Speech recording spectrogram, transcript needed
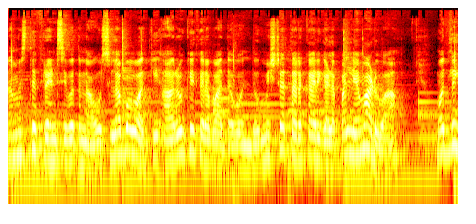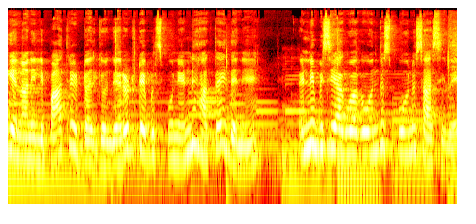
ನಮಸ್ತೆ ಫ್ರೆಂಡ್ಸ್, ಇವತ್ತು ನಾವು ಸುಲಭವಾಗಿ ಆರೋಗ್ಯಕರವಾದ ಒಂದು ಮಿಶ್ರ ತರಕಾರಿಗಳ ಪಲ್ಯ ಮಾಡುವ. ಮೊದಲಿಗೆ ನಾನಿಲ್ಲಿ ಪಾತ್ರೆ ಇಟ್ಟು ಅದಕ್ಕೆ ಒಂದು ಎರಡು ಟೇಬಲ್ ಸ್ಪೂನ್ ಎಣ್ಣೆ ಹಾಕ್ತಾ ಇದ್ದೇನೆ. ಎಣ್ಣೆ ಬಿಸಿ ಆಗುವಾಗ ಒಂದು ಸ್ಪೂನು ಸಾಸಿವೆ,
